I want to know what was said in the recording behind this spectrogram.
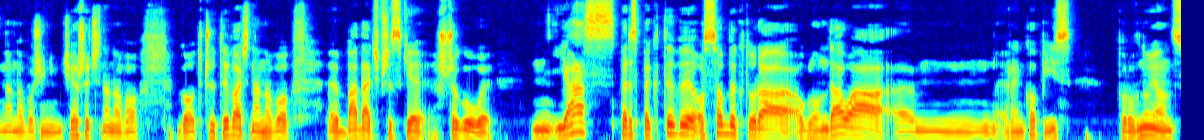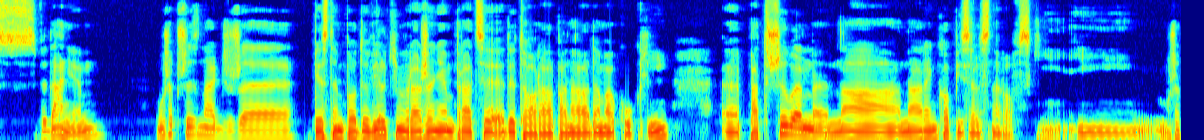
na nowo się nim cieszyć, na nowo go odczytywać, na nowo e, badać wszystkie szczegóły. Ja z perspektywy osoby, która oglądała um, rękopis, porównując z wydaniem, muszę przyznać, że jestem pod wielkim wrażeniem pracy edytora, pana Adama Kukli, patrzyłem na, na rękopis elsnerowski i muszę,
